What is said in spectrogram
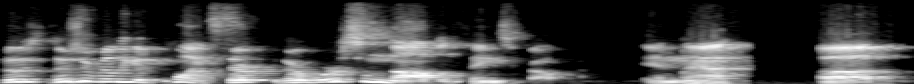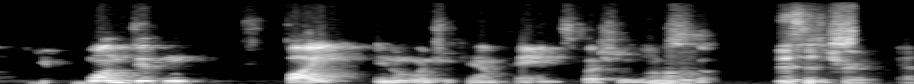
those, those are really good points. There, there were some novel things about that, in Mm-hmm. that uh, one didn't fight in a winter campaign, especially when Mhm. This is true yeah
